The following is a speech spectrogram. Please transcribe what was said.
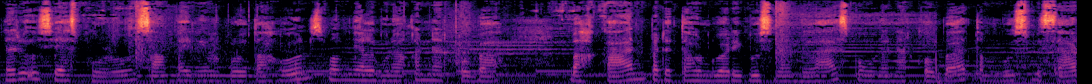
Dari usia 10 sampai 50 tahun semua menyalahgunakan narkoba. Bahkan pada tahun 2019 pengguna narkoba tembus besar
